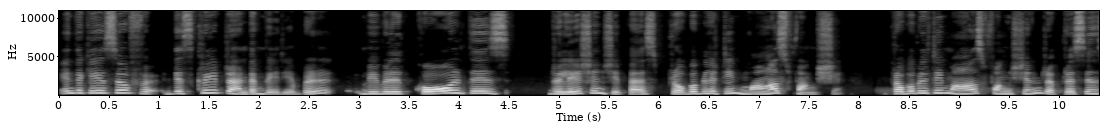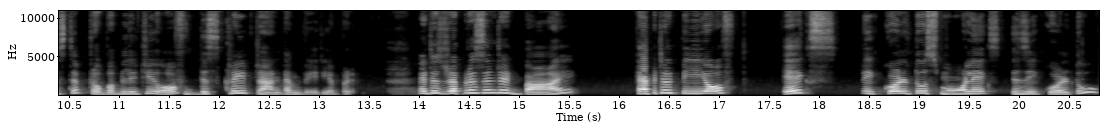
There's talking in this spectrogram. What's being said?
In the case of discrete random variable, we will call this relationship as probability mass function. Probability mass function represents the probability of discrete random variable. It is represented by capital P of x equal to small x is equal to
